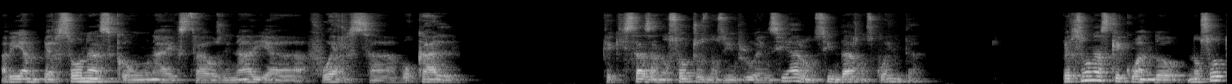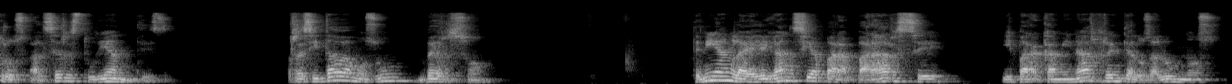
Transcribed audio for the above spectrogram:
Habían personas con una extraordinaria fuerza vocal que quizás a nosotros nos influenciaron sin darnos cuenta. Personas que cuando nosotros, al ser estudiantes, recitábamos un verso, Tenían la elegancia para pararse y para caminar frente a los alumnos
